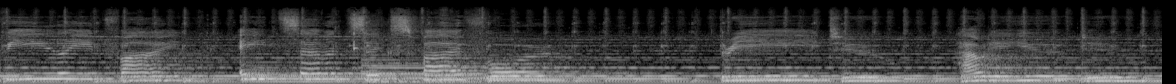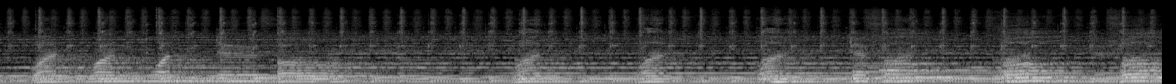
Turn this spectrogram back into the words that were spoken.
feeling fine. Eight, seven, six, five, four, three, two. How do you do? One, one, wonderful. One, one, wonderful. Wonderful,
